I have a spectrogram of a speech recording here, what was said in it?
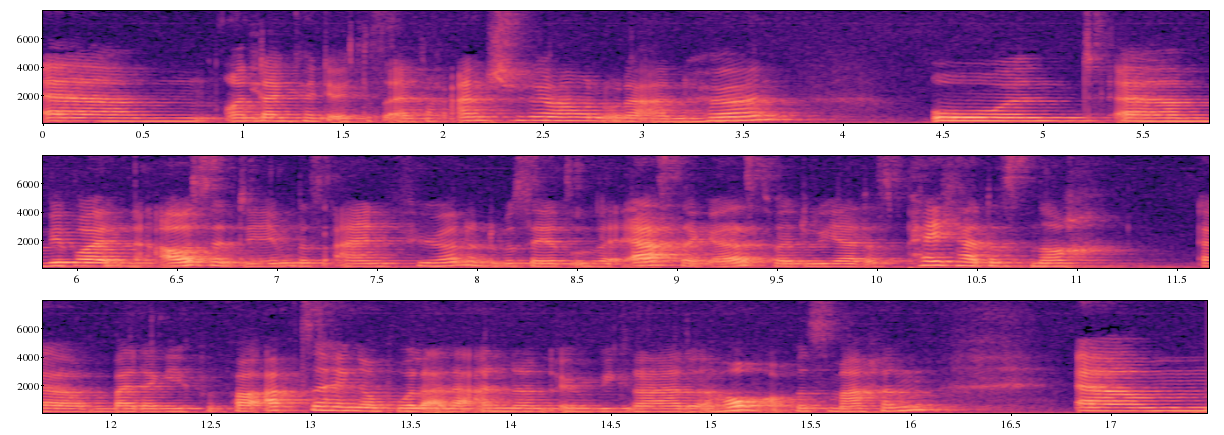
Ähm, und dann könnt ihr euch das einfach anschauen oder anhören. Und ähm, wir wollten außerdem das einführen, und du bist ja jetzt unser erster Gast, weil du ja das Pech hattest, noch ähm, bei der GVV abzuhängen, obwohl alle anderen irgendwie gerade Homeoffice machen ähm,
